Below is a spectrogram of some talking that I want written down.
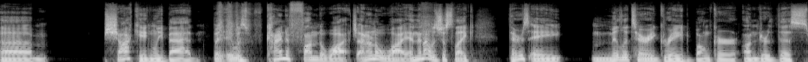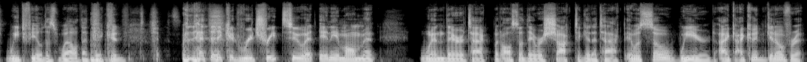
um shockingly bad, but it was kind of fun to watch. I don't know why. And then I was just like, there's a military grade bunker under this wheat field as well that they could that they could retreat to at any moment when they're attacked, but also they were shocked to get attacked. It was so weird. I I couldn't get over it.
